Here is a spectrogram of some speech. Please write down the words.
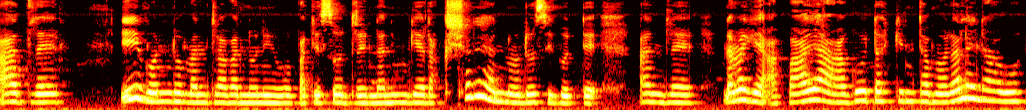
ಆದರೆ ಈ ಒಂದು ಮಂತ್ರವನ್ನು ನೀವು ಪಠಿಸೋದ್ರಿಂದ ನಿಮಗೆ ರಕ್ಷಣೆ ಅನ್ನೋದು ಸಿಗುತ್ತೆ. ಅಂದರೆ ನಮಗೆ ಅಪಾಯ ಆಗುವುದಕ್ಕಿಂತ ಮೊದಲೇ ನಾವು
